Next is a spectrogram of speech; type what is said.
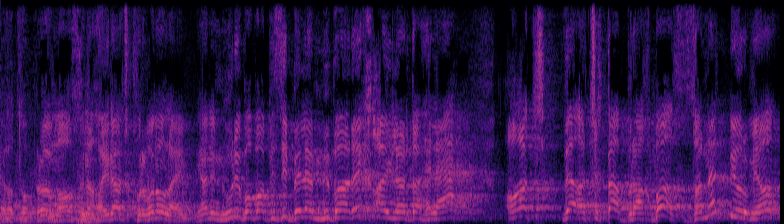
Ya toprağım ağzına hayır aç kurban olayım. Yani Nuri Baba bizi böyle mübarek aylarda hele aç ve açıkta bırakmaz. Zannetmiyorum ya.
